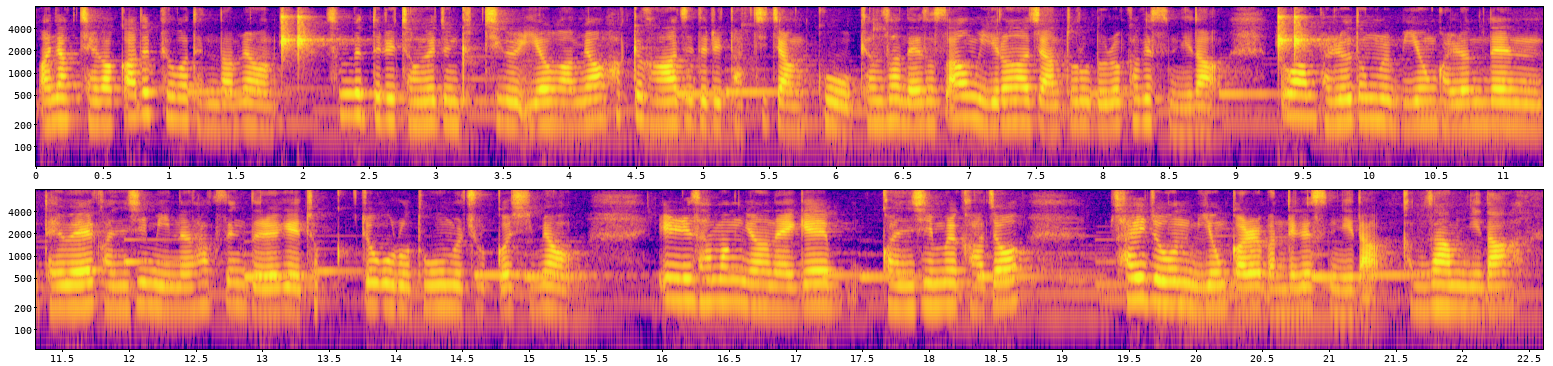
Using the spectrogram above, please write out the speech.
만약 제가 과대표가 된다면 선배들이 정해진 규칙을 이어가며 학교 강아지들이 다치지 않고 견사 내에서 싸움이 일어나지 않도록 노력하겠습니다. 또한 반려동물 미용 관련된 대회에 관심이 있는 학생들에게 적극적으로 도움을 줄 것이며 1, 2, 3학년에게 관심을 가져 사이좋은 미용과를 만들겠습니다. 감사합니다.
